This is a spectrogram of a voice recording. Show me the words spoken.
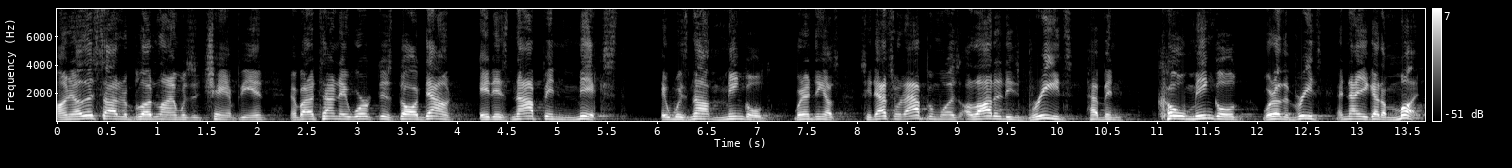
On the other side of the bloodline was a champion. And by the time they worked this dog down, it has not been mixed. It was not mingled with anything else. See, that's what happened was a lot of these breeds have been co-mingled with other breeds, and now you got a mutt.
